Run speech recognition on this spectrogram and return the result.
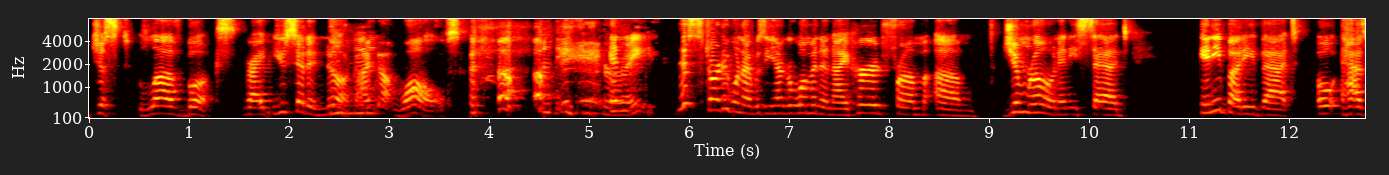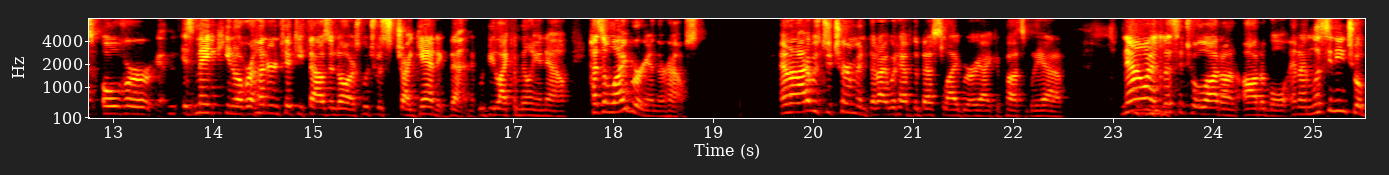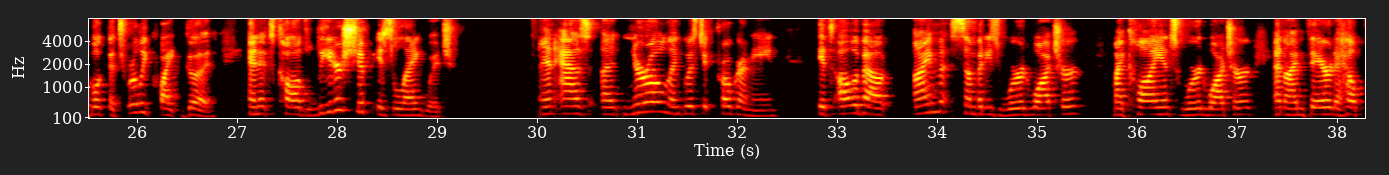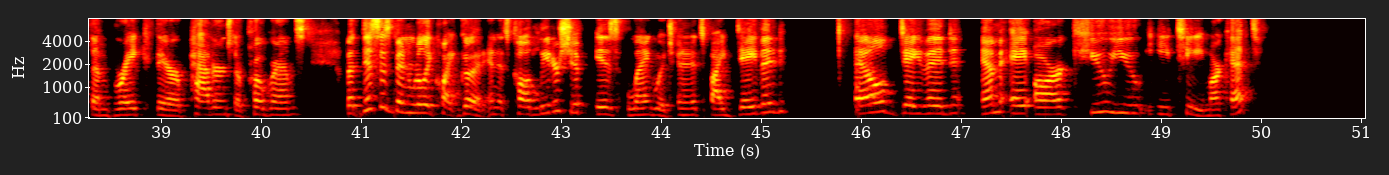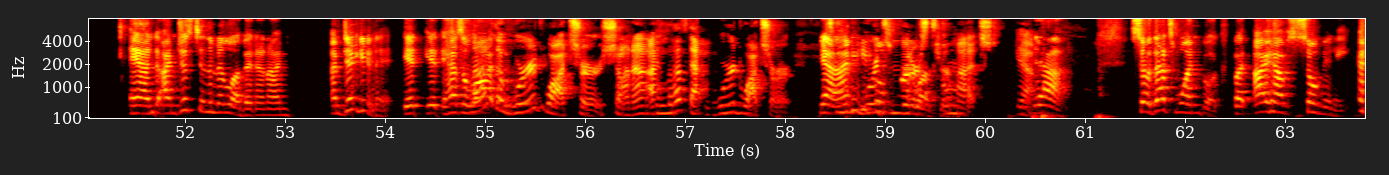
just love books, right? You said a nook. Mm-hmm. I've got walls. right. this started when I was a younger woman, and I heard from um, Jim Rohn, and he said, anybody that has over is making over $150,000, which was gigantic then, it would be like a million now, has a library in their house. And I was determined that I would have the best library I could possibly have. Now I mm-hmm. listen to a lot on Audible, and I'm listening to a book that's really quite good, and it's called Leadership is Language and as a neuro linguistic programming, it's all about I'm somebody's word watcher, my client's word watcher, and I'm there to help them break their patterns, their programs. But this has been really quite good. And it's called Leadership is Language. And it's by David L. David M A R Q U E T Marquet. And I'm just in the middle of it and I'm I'm digging it. It it has a I lot. Of the word watcher, Shauna. I love that word watcher. Yeah, I mean words matter so much. Yeah. Yeah. So that's one book, but I have so many.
